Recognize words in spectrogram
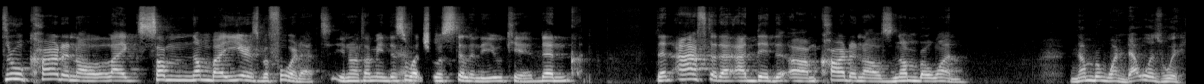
through Kardinal like some number of years before that. You know what I mean? This yeah. is when she was still in the UK. Then, then after that, I did um, Kardinal's number one. Number one, that was with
